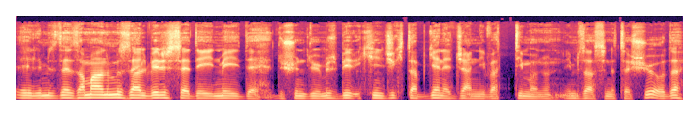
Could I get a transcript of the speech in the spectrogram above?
Elimizde zamanımız el verirse değinmeyi de düşündüğümüz bir ikinci kitap gene Gianni Vattimo'nun imzasını taşıyor. O da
